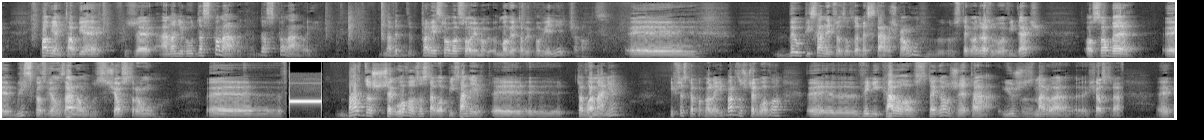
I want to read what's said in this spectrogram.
Powiem Tobie, że Anonim był doskonały, doskonały. Nawet prawie słowo w słowie mogę, mogę to wypowiedzieć. Yy, był pisany przez osobę starszą, z tego od razu było widać. Osobę yy, blisko związaną z siostrą. Yy, bardzo szczegółowo został opisany to włamanie i wszystko po kolei. Bardzo szczegółowo wynikało z tego, że ta już zmarła siostra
